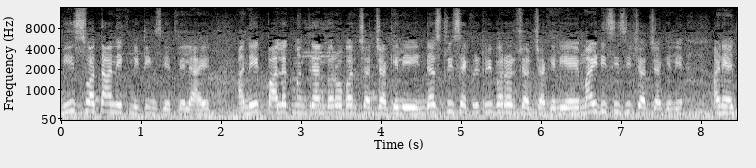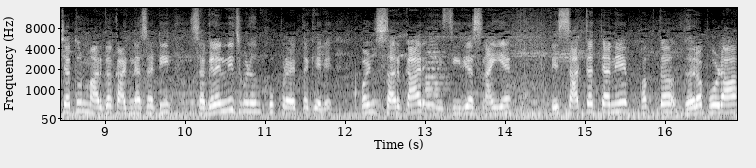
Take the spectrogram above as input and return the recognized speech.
मी स्वतः अनेक मीटिंग्स घेतलेल्या आहेत. अनेक पालकमंत्र्यांबरोबर चर्चा केली आहे. इंडस्ट्री सेक्रेटरीबरोबर चर्चा केली आहे. M I D C C चर्चा केली आहे. आणि याच्यातून मार्ग काढण्यासाठी सगळ्यांनीच मिळून खूप प्रयत्न केले. पण सरकार हे सिरियस नाही आहे ते सातत्याने फक्त घरफोडा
